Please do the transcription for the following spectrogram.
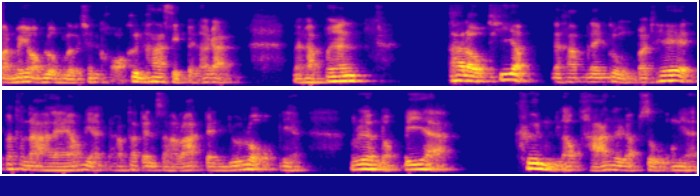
มันไม่ยอมลงเลย ฉันขอขึ้นห้าสิบไปแล้วกันนะครับ เพราะฉะนั้นถ้าเราเทียบนะครับในกลุ่มประเทศพัฒนาแล้วเนี่ยนะครับถ้าเป็นสหรัฐเป็นยุโรปเนี่ยเรื่องดอกเบี้ยขึ้นแล้วค้างระดับสูงเนี่ย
